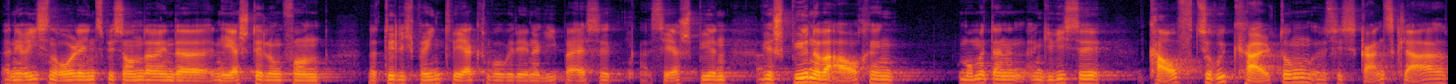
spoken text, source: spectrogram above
eine Riesenrolle, insbesondere in der Herstellung von natürlich Printwerken, wo wir die Energiepreise sehr spüren. Wir spüren aber auch ein, momentan eine gewisse Kaufzurückhaltung. Es ist ganz klar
